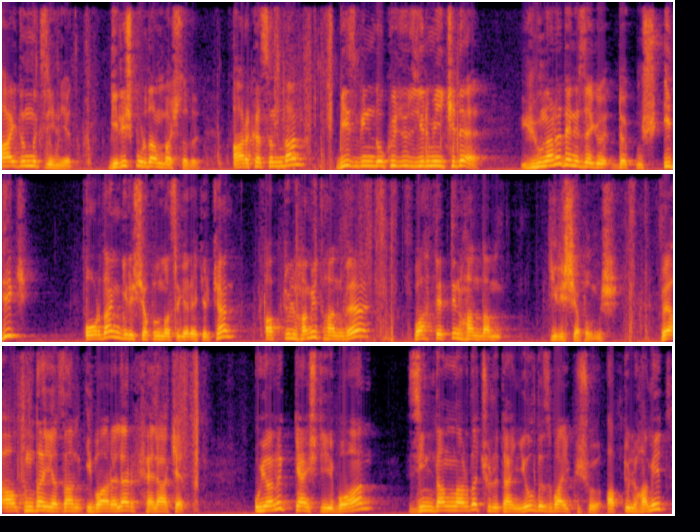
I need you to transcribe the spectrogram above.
aydınlık zihniyet. Giriş buradan başladı. Arkasından biz 1922'de Yunan'ı denize dökmüş idik. Oradan giriş yapılması gerekirken Abdülhamit Han ve Vahdettin Han'dan giriş yapılmış. Ve altında yazan ibareler felaket. Uyanık gençliği boğan, zindanlarda çürüten Yıldız Baykuşu Abdülhamit,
